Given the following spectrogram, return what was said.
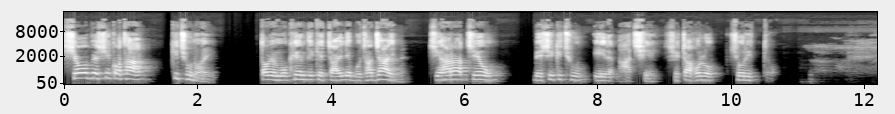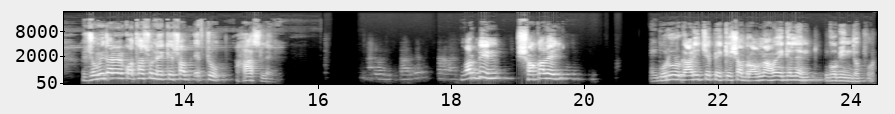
সেও বেশি কথা কিছু নয়। তবে মুখের দিকে চাইলে বোঝা যায় চেহারার চেয়েও বেশি কিছু এর আছে, সেটা হলো চরিত্র। জমিদারের কথা শুনে কেশব একটু হাসলেন। পরদিন সকালেই গুরুর গাড়ি চেপে কেশব রওনা হয়ে গেলেন গোবিন্দপুর।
